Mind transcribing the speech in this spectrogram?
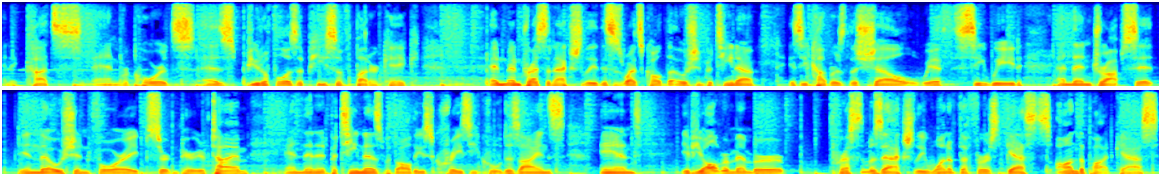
and it cuts and records as beautiful as a piece of butter cake. And, and Preston actually, this is why it's called the ocean patina, is he covers the shell with seaweed and then drops it in the ocean for a certain period of time, and then it patinas with all these crazy cool designs. And if you all remember, Preston was actually one of the first guests on the podcast.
